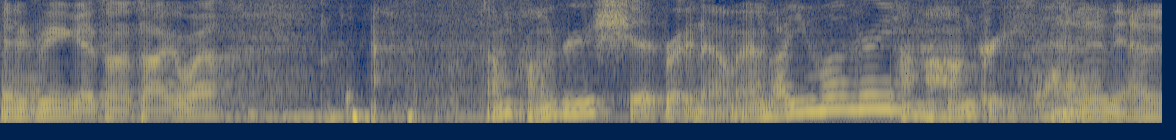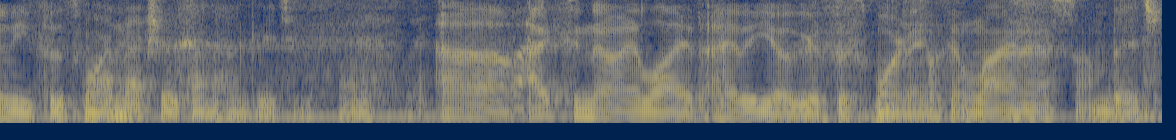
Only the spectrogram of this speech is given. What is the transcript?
Anything you guys want to talk about? I'm hungry as shit right now, man. Are you hungry? I'm hungry. I didn't, I didn't eat this morning. I'm actually kind of hungry too, honestly. Uh, actually, no, I lied. I had a yogurt this morning. Fucking lying ass some bitch.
